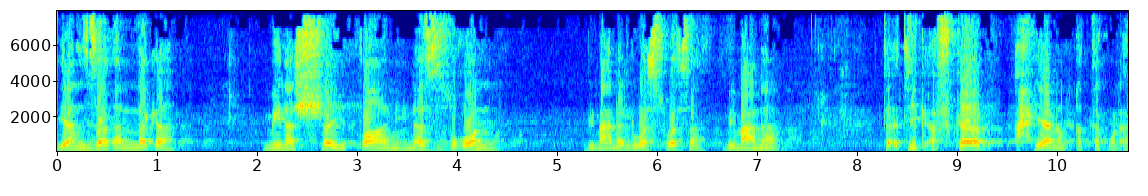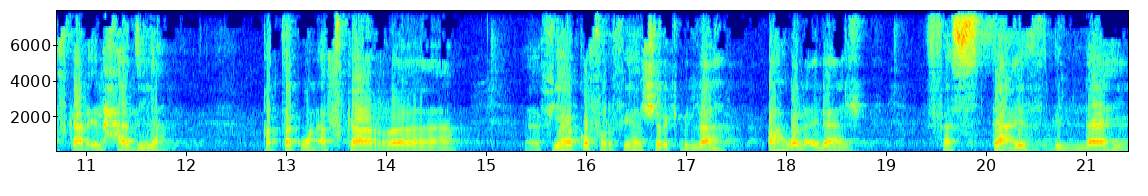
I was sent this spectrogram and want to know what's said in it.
ينزغنك من الشيطان نزغ بمعنى الوسوسة بمعنى تأتيك أفكار أحيانا قد تكون أفكار إلحادية قد تكون أفكار فيها كفر فيها شرك بالله ما هو العلاج؟ فاستعذ بالله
